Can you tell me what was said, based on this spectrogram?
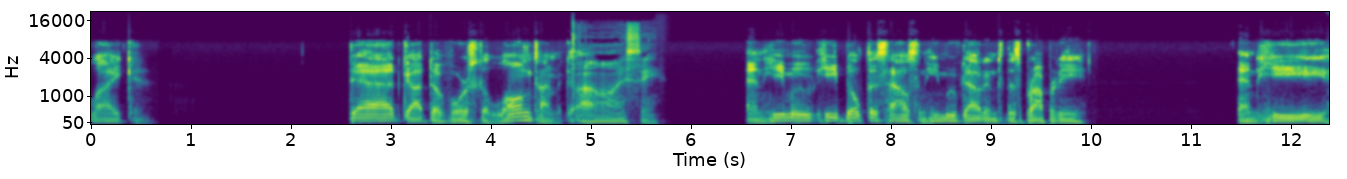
like dad got divorced a long time ago. Oh, I see. And he moved he built this house and he moved out into this property and he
